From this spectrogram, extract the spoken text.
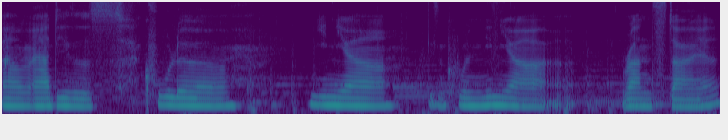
Ähm, er hat dieses coole Ninja, diesen coolen Ninja-Run-Style.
